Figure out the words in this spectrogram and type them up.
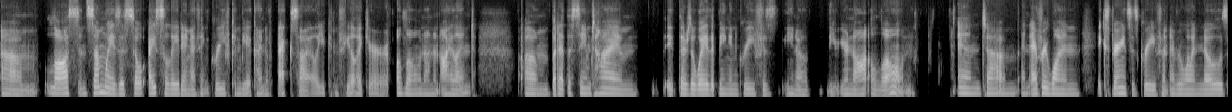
um, loss, in some ways, is so isolating. I think grief can be a kind of exile. You can feel like you're alone on an island. Um, but at the same time, it, there's a way that being in grief is you know you're not alone and um, and everyone experiences grief and everyone knows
